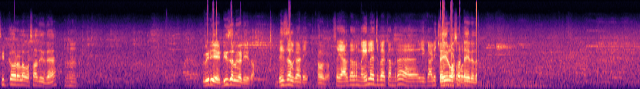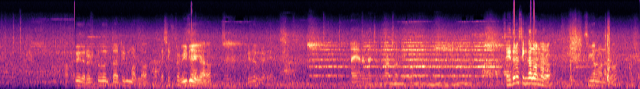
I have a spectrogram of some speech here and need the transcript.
seat cover ಎಲ್ಲ ಹೊಸದಿದೆ. ಹ್ಞೂ ವಿ ಡಿ ಡೀಸೆಲ್ ಗಾಡಿ ಇದು. ಡೀಸೆಲ್ ಗಾಡಿ. ಹೌದು. ಸೊ ಯಾರಿಗಾದ್ರೂ ಮೈಲೇಜ್ ಬೇಕಂದ್ರೆ ಈ ಗಾಡಿ ಟೈರ್ ಹೊಸ ಟೈರ್ ಇದೆ. ಇದೆ ನೋಡಿ two thousand thirteen model okay shift V D diesel ಗಾಡಿ. ಟೈರ್ ಎಲ್ಲ ಚೆಕ್ ಮಾಡ್ಬೋದು ನೀವು. ಸೊ ಇದ್ರು single owner single owner okay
